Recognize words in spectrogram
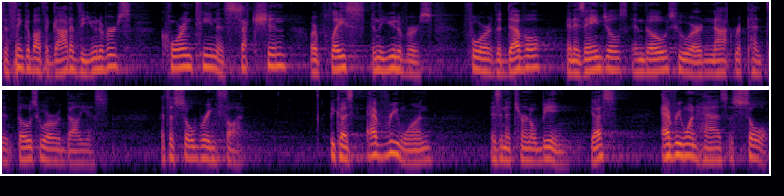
to think about the God of the universe quarantine a section or place in the universe for the devil and his angels and those who are not repentant, those who are rebellious. That's a sobering thought because everyone is an eternal being. Yes? Everyone has a soul.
